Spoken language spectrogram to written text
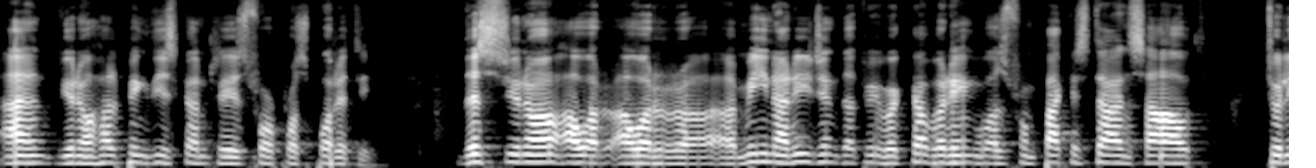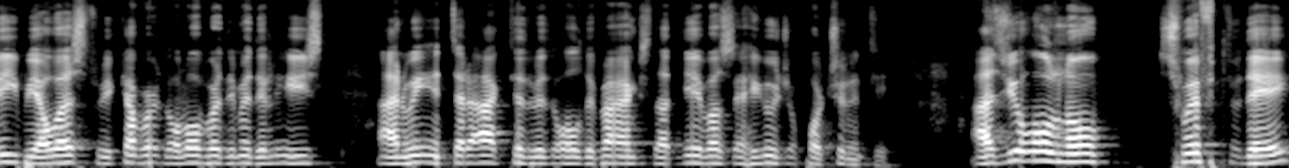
and you know helping these countries for prosperity. This, you know, our our uh, MENA region that we were covering was from Pakistan south to Libya west. We covered all over the Middle East, and we interacted with all the banks that gave us a huge opportunity. As you all know, SWIFT today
